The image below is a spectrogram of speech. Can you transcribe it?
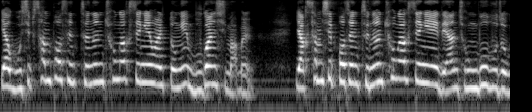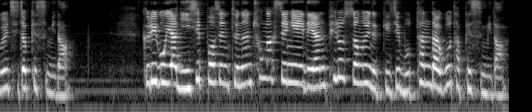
약 53%는 총학생회 활동에 무관심함을, 약 30%는 총학생회에 대한 정보 부족을 지적했습니다. 그리고 약 20%는 총학생회에 대한 필요성을 느끼지 못한다고 답했습니다.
